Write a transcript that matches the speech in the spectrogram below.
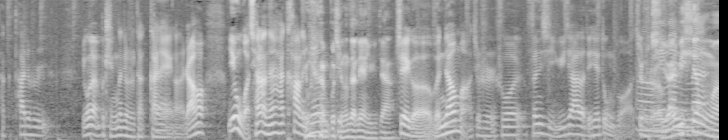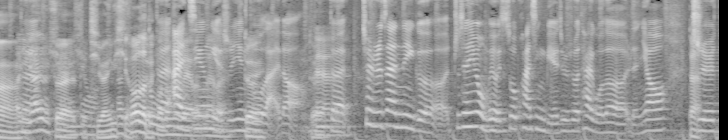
他他就是永远不停的就是干干这个的。然后，因为我前两天还看了一永篇远不停的在练瑜伽，这个文章嘛，就是说分析瑜伽的这些动作，就是嗯起源于性嘛啊，瑜伽就是起源于性对起源于性所有的对。对，动作都是爱经也是印度对。来的。对。对，确实，在那个之前，因为我们有一次做跨性别，就是说泰国的人妖对是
